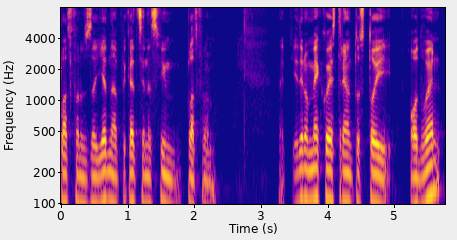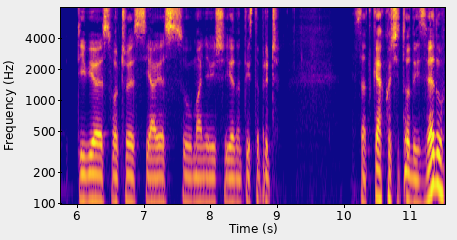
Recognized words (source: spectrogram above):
platform za jedna aplikacija na svim platformama. Znači, jedino macOS trenutno stoji odvojen, tvOS, watchOS i iOS su manje više jedna tista priča. E sad, kako će to da izvedu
